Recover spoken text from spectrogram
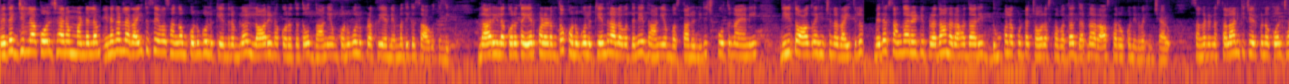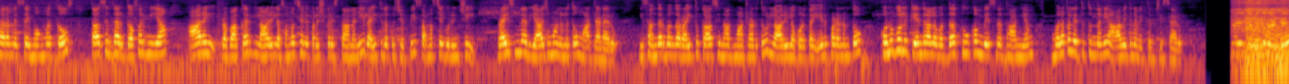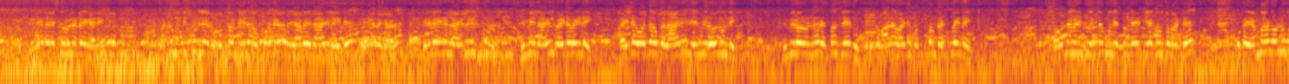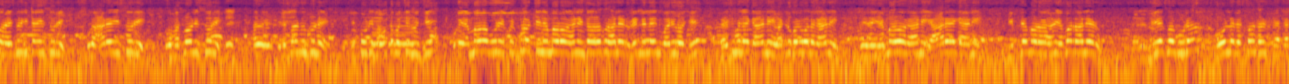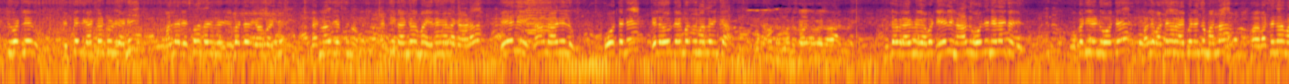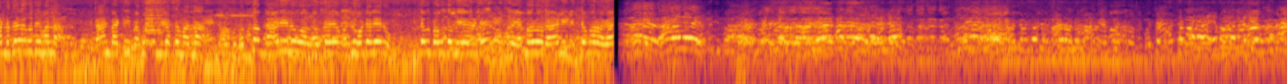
మెదక్ జిల్లా కోల్చారం మండలం ఎనగండ్ల రైతు సేవ సంఘం కొనుగోలు కేంద్రంలో లారీల కొరతతో ధాన్యం కొనుగోలు ప్రక్రియ నెమ్మదిగా సాగుతుంది. లారీల కొరత ఏర్పడడంతో కొనుగోలు కేంద్రాల వద్దనే ధాన్యం బస్తాలు నిలిచిపోతున్నాయని దీనితో ఆగ్రహించిన రైతులు మెదక్ సంగారెడ్డి ప్రధాన రహదారి దుంపలకుంట చౌరస్తా వద్ద ధర్నా రాస్తారోకు నిర్వహించారు. సంఘటన స్థలానికి చేరుకున్న కోల్చారం ఎస్ఐ మొహమ్మద్ గౌస్ తహసీల్దార్ గఫర్ మియా ఆర్ఐ ప్రభాకర్ లారీల సమస్యను పరిష్కరిస్తానని రైతులకు చెప్పి సమస్య గురించి రైస్ మిల్లర్ యాజమానులతో మాట్లాడారు. ఈ సందర్భంగా రైతు కాశీనాథ్ మాట్లాడుతూ లారీల కొరత ఏర్పడడంతో కొనుగోలు కేంద్రాల వద్ద తూకం వేసిన ధాన్యం మొలకలెత్తుతుందని ఆవేదన వ్యక్తం చేశారు. ఎందుకంటే వేల వేసుకుని ఉన్నట్టే కానీ తీసుకుంటలేరు మొత్తం మీద ఒక్కో నెల యాభై లారీలు అయితే వేల కాడ ఇరవై ఎనిమిది లారీలు తీసుకుంటు ఎనిమిది లారీలు బయట పోయినాయి. బయట పోతే ఒక లారీ ఎనిమిది రోజులు ఉంది. ఎనిమిది రోజులు ఉన్నా రెస్పాన్స్ లేదు. ఇంకా మానవ వాటి మొత్తం గడిచిపోయినాయి గవర్నమెంట్ ఇంతకుముందు ఎట్లుండే టీఆర్ ప్రభుత్వం అంటే ఒక ఎంఆర్ఓను రైస్ మిల్ గిట్టా ఇస్తుర్రి ఒక ఆర్ఐ ఇస్తుర్రి ఒక మసలోని ఇస్తుర్రి అది రెస్పాన్స్ ఇప్పుడు ఈ ప్రభుత్వం వచ్చే నుంచి ఒక ఎంఆర్ఓ కూడా ఇప్పుడు ఇప్పుడు వచ్చిన ఎంఆర్ఓ కానీ ఇంతవరకు రాలేడు రెండు నెలలు అయింది వరి వచ్చి రైస్ మిల్ కానీ వడ్లు కొనుగోలు కానీ ఎంఆర్ఓ కానీ ఆర్ఐ కానీ డిప్టీ ఎంఆర్ఓ కానీ ఎవరు రాలేరు. డిఎస్ఓ కూడా ఫోన్లో రెస్పాన్స్ కరెక్ట్ ఇవ్వట్లేదు. చెప్పేది కరెక్ట్ అంటుండే కానీ మళ్ళీ రెస్పాన్స్ ఇవ్వట్లేదు కాబట్టి ధర్నాలు చేస్తున్నాం. ఖచ్చితంగా మా ఇనగల కాడ డైలీ నాలుగు లారీలు పోతేనే డైలీ ఎవరు టైం పడుతుంది మళ్ళీ ఇంకా? నూట యాభై లైన్ ఉన్నాయి కాబట్టి డైలీ నాలుగు పోతే నెల అవుతుంది. ఒకటి రెండు పోతే మళ్ళీ వర్షాకాలం అయిపోయాక మళ్ళీ వర్షాకాలం వడ్లకు పోతుంది మళ్ళీ. దాన్ని బట్టి ప్రభుత్వం నిలబడుతుంది మళ్ళీ. మొత్తం లారీలు వడ్లు కొంటలేరు. ఇంతకు ప్రభుత్వం ఏంటంటే ఎంఆర్ఓ కానీ డిప్యూటీ ఎంఆర్ఓ కానీ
